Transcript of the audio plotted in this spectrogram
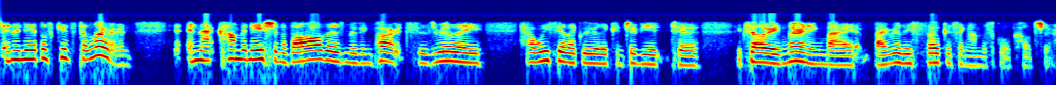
and enables kids to learn. And that combination of all those moving parts is really how we feel like we really contribute to accelerating learning by, by really focusing on the school culture.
